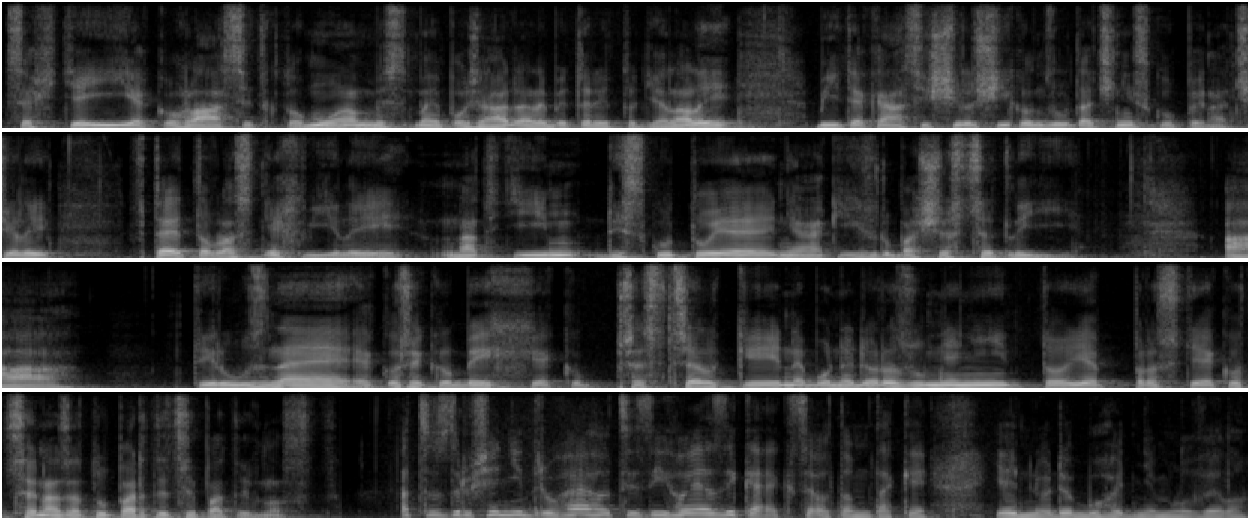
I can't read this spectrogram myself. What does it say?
se chtějí jako hlásit k tomu a my jsme je požádali, aby tedy to dělali, být jakási širší konzultační skupina. Čili v této vlastně chvíli nad tím diskutuje nějakých zhruba 600 lidí. A ty různé, jako řekl bych, jako přestřelky nebo nedorozumění, to je prostě jako cena za tu participativnost. A co zrušení druhého cizího jazyka, jak se o tom taky jednu dobu hodně mluvilo?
